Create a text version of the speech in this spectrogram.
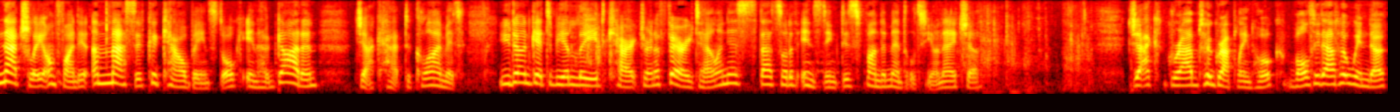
Naturally, on finding a massive cacao beanstalk in her garden, Jack had to climb it. You don't get to be a lead character in a fairy tale, and yes, that sort of instinct is fundamental to your nature. Jack grabbed her grappling hook, vaulted out her window,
